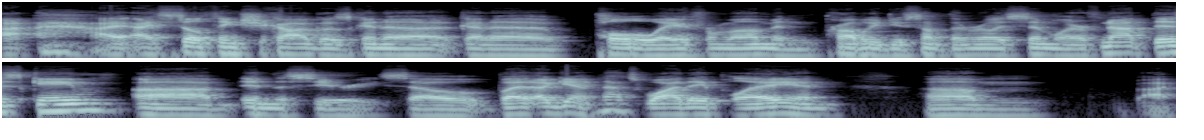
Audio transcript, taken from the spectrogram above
I, I still think Chicago's gonna gonna pull away from them and probably do something really similar, if not this game, uh, in the series. So, but again, that's why they play, and um, I,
